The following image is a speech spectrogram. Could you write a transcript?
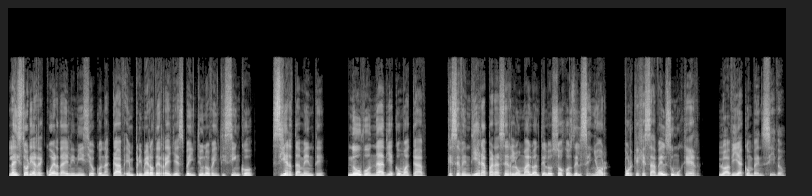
La historia recuerda el inicio con Acab en Primero de Reyes 21-25. Ciertamente, no hubo nadie como Acab que se vendiera para hacer lo malo ante los ojos del Señor, porque Jezabel su mujer lo había convencido.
